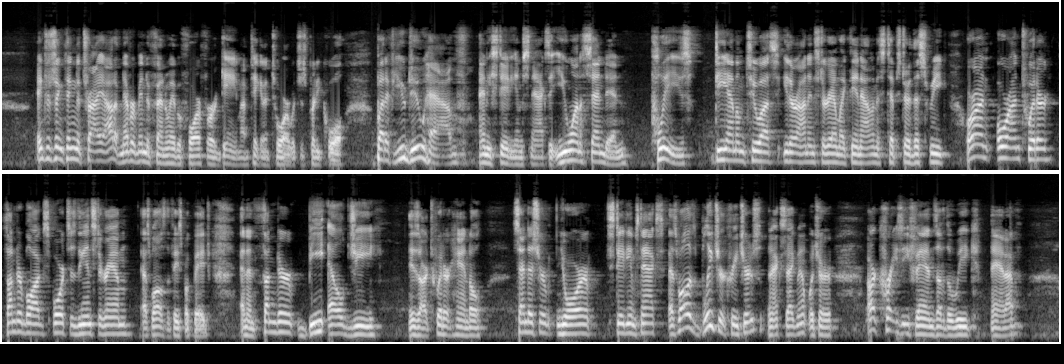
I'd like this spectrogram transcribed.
Interesting thing to try out. I've never been to Fenway before for a game. I've taken a tour, which is pretty cool. But if you do have any stadium snacks that you want to send in, please DM them to us either on Instagram, like the anonymous tipster this week, or on or on Twitter. Thunderblog Sports is the Instagram as well as the Facebook page, and then Thunder BLG is our Twitter handle. Send us your your stadium snacks as well as bleacher creatures, the next segment, which are our crazy fans of the week, and I've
